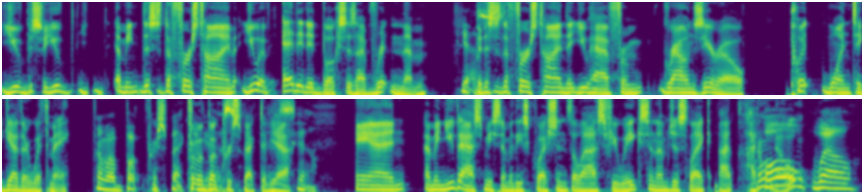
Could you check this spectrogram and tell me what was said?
you've so you've i mean this is the first time you have edited books as i've written them Yes. but this is the first time that you have from ground zero put one together with me From a book perspective. from a book perspective Yes, yeah yeah. and i mean you've asked me some of these questions the last few weeks and i'm just like i, I don't Oh, know well,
